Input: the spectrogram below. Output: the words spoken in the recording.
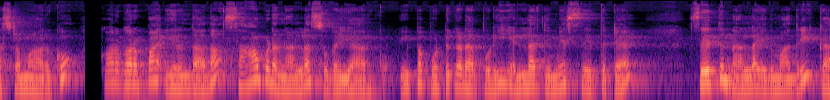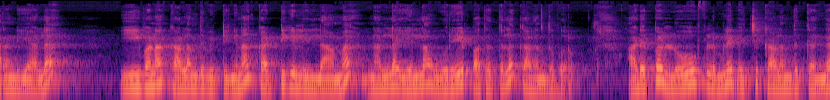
கஷ்டமாக இருக்கும். கொரகொரப்பாக இருந்தால் தான் சாப்பிட நல்லா சுவையாக இருக்கும். இப்போ பொட்டுக்கடை பொடி எல்லாத்தையுமே சேர்த்துட்டேன். சேர்த்து நல்லா இது மாதிரி கரண்டியால் ஈவனாக கலந்து விட்டிங்கன்னா கட்டிகள் இல்லாமல் நல்லா எல்லாம் ஒரே பதத்தில் கலந்து வரும். அடுப்பை லோ ஃப்ளேம்லேயே வச்சு கலந்துக்கங்க.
